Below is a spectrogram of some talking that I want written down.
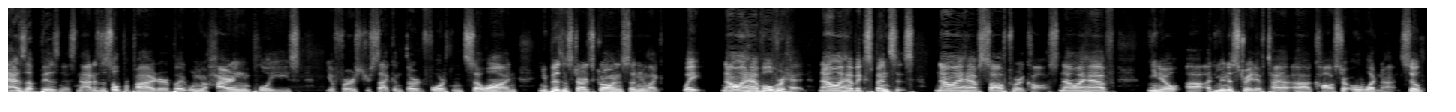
as a business, not as a sole proprietor, but when you're hiring employees your first, your second, third, fourth, and so on. And your business starts growing, and suddenly you're like, wait, now I have overhead. Now I have expenses. Now I have software costs. Now I have, you know, uh, administrative t- uh, costs or, or whatnot. So,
